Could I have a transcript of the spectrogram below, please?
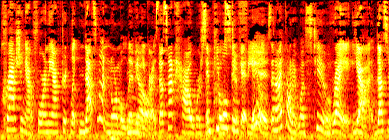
crashing at four in the after like that's not normal living, No. you guys. That's not how we're supposed to And people think to it feel. is, and I thought it was too. Right. Yeah. That's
